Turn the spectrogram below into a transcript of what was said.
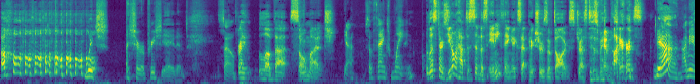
Oh, which I sure appreciated. So, I love that so much. yeah. So, thanks, Wayne. Listeners, you don't have to send us anything except pictures of dogs dressed as vampires. Yeah, I mean,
